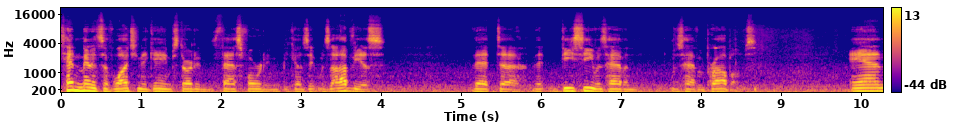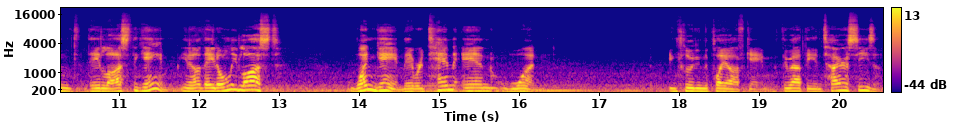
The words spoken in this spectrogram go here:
10 minutes of watching the game started fast forwarding because it was obvious that uh, that DC was having was having problems, and they lost the game. You know, they'd only lost one game. They were 10 and one, including the playoff game throughout the entire season,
